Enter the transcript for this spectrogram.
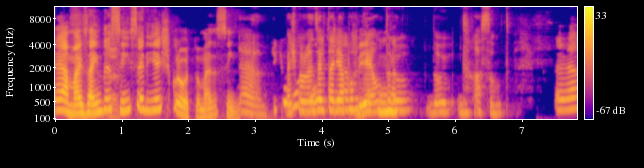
É, mas ainda É. assim seria escroto. Mas assim. É, que que mas pelo menos ele estaria por ver com- dentro do, do assunto. É.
